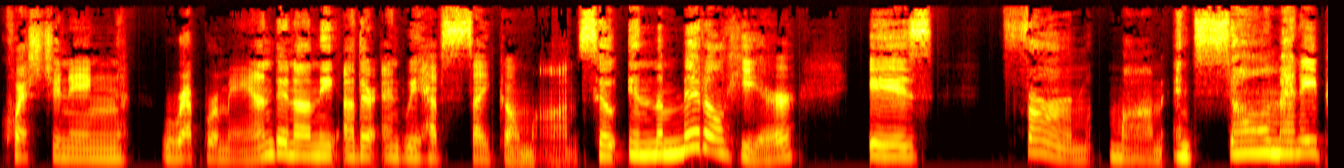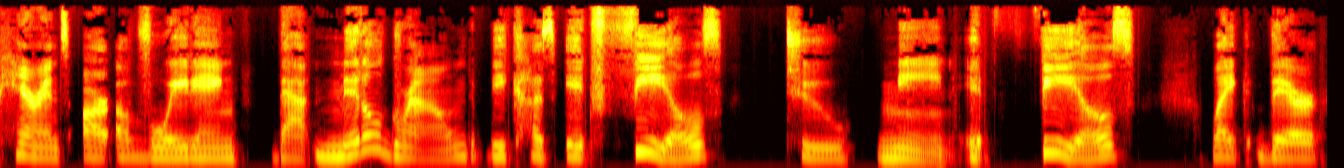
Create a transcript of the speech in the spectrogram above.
questioning, reprimand. And on the other end, we have psycho mom. So in the middle here is firm mom. And so many parents are avoiding that middle ground because it feels too mean. It feels like they're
